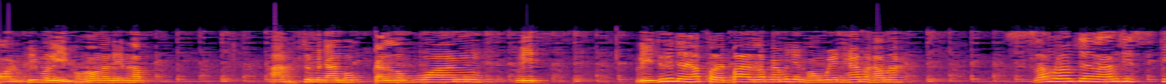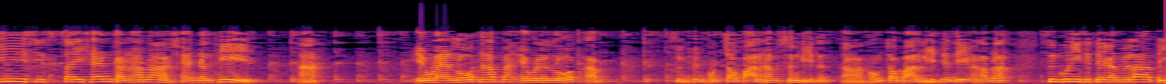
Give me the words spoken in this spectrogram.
อลพรีเมียร์ลีของเขานั่นเองครับ อ่าซึ่งเป็นการพบกันระหว่างลีดลีดยูไนเต็ดครับ เปิดบ้านรับงานมาเยือนของเวสต์แฮมนะครับนะ สำหรับสนามที่ที่ที่ใส่แข่งกันครับอะแข่งกันที่ อะเอลแลนด์โรดนะครับเอลแลนด์โรดอะซึ่งเป็นของเจ้าบ้านครับ ซึ่งลีดอ่าของเจ้าบ้านลีดเองนะครับนะซึ่งคู่นี้สิเตะกันเวลาตี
